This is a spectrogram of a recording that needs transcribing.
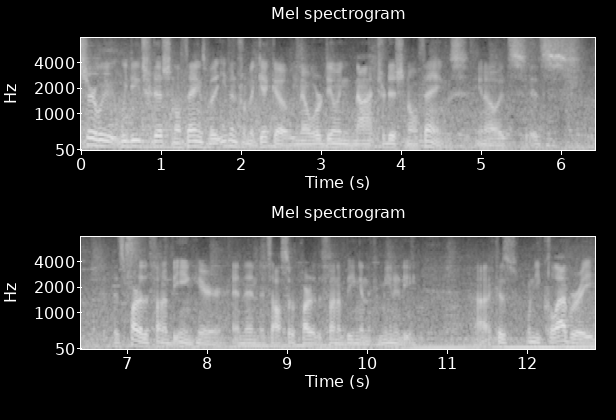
Sure, we, we do traditional things, but even from the get go, you know, we're doing not traditional things. You know, it's it's it's part of the fun of being here, and then it's also part of the fun of being in the community. Because when you collaborate,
